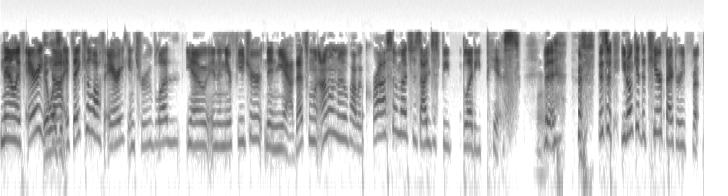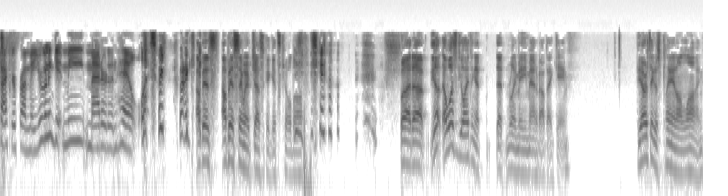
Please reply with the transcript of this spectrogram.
Now, if Eric die, if they kill off Eric in True Blood, you know, in the near future, then yeah, that's when I don't know if I would cry so much as I'd just be bloody pissed. But this is, you don't get the tear factory f- factor from me. You're gonna get me madder than hell. That's what you're gonna get. I'll be, the- I'll be the same way if Jessica gets killed off. But uh, yeah, that wasn't the only thing that that really made me mad about that game. The other thing was playing online.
